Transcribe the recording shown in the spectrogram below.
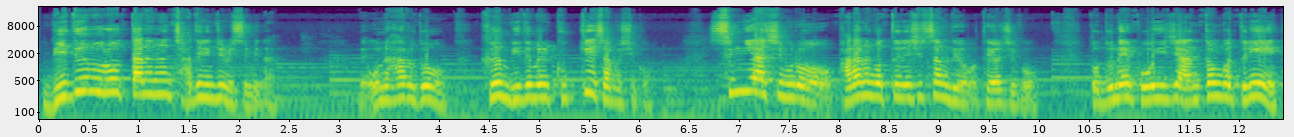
믿음으로 따르는 자들인 줄 믿습니다. 네, 오늘 하루도 그 믿음을 굳게 잡으시고 승리하심으로 바라는 것들이 실상되어지고 또 눈에 보이지 않던 것들이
